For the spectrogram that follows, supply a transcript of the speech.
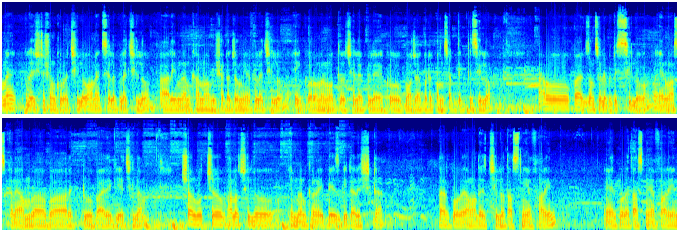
অনেক রেজিস্ট্রেশন করেছিল, অনেক ছেলেপেলে ছিল, আর ইমরান খানও বিষয়টা জমিয়ে ফেলেছিল। এই গরমের মধ্যেও ছেলেপেলে খুব মজা করে কনসার্ট দেখতেছিল। আরও কয়েকজন সেলিব্রিটি ছিল, এর মাঝখানে আমরা আবার একটু বাইরে গিয়েছিলাম। সর্বোচ্চ ভালো ছিল ইমরান খানের এই বেস গিটারিস্টটা তারপরে আমাদের ছিল তাসনিয়া ফারিন। এরপরে তাসনিয়া ফারিন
